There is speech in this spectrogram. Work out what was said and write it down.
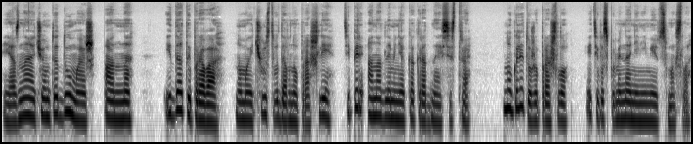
«Я знаю, о чем ты думаешь, Анна. И да, ты права, но мои чувства давно прошли. Теперь она для меня как родная сестра. Много лет уже прошло, эти воспоминания не имеют смысла.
